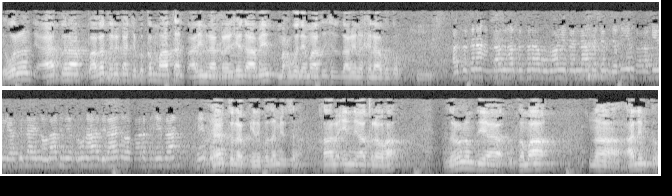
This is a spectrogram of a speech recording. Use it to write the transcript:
حب رہی ہے پاگت طریقہ چپ کم ماتا تعلیم را کر شید عابد محبود مات داغین خلاف حکم۔ حدثنا حماد حدثنا ابو معاويه قال قيل لعبد الله ان ہے تو لك یعنی پزمی سا۔ قال اني اقراها ضرورم دیا کما نا علم تو۔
